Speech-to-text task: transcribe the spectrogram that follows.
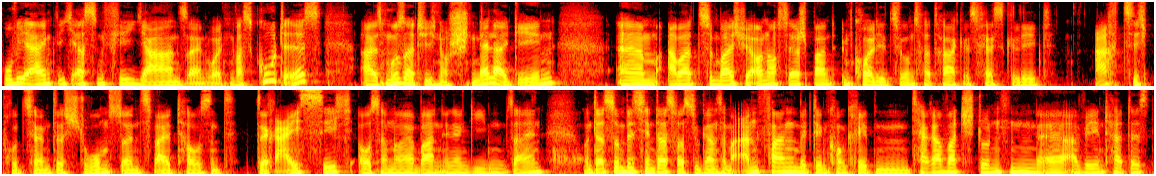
wo wir eigentlich erst in vier Jahren sein wollten. Was gut ist, aber es muss natürlich noch schneller gehen. Ähm, aber zum Beispiel auch noch sehr spannend, im Koalitionsvertrag ist festgelegt, 80 Prozent des Stroms sollen 2030 aus erneuerbaren Energien sein. Und das ist so ein bisschen das, was du ganz am Anfang mit den konkreten Terawattstunden äh, erwähnt hattest.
